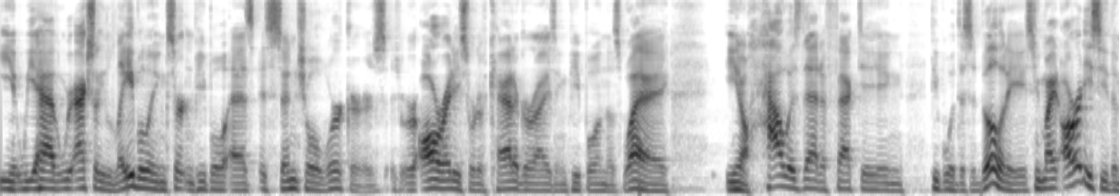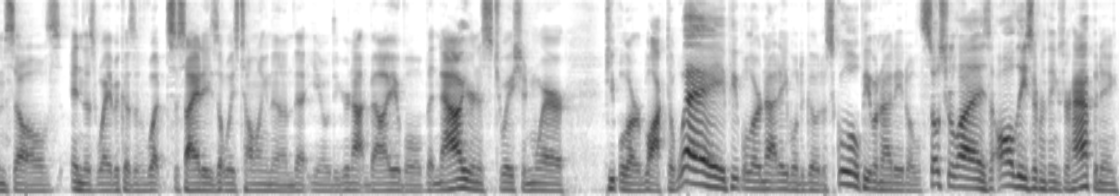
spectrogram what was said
you know, we have we're actually labeling certain people as essential workers. We're already sort of categorizing people in this way. You know, how is that affecting people with disabilities who might already see themselves in this way because of what society is always telling them that you know that you're not valuable. But now you're in a situation where people are locked away, people are not able to go to school, people are not able to socialize. All these different things are happening.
